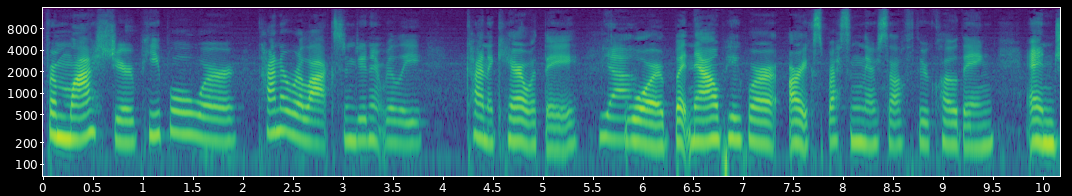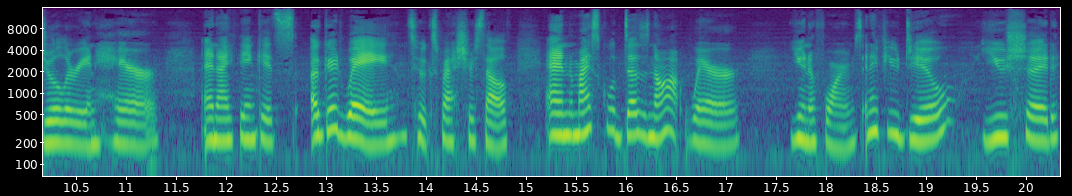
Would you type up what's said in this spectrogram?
from last year, people were kind of relaxed and didn't really kind of care what they Yeah. wore. But now people are, are expressing themselves through clothing and jewelry and hair. And I think it's a good way to express yourself. And my school does not wear uniforms. And if you do, you should.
